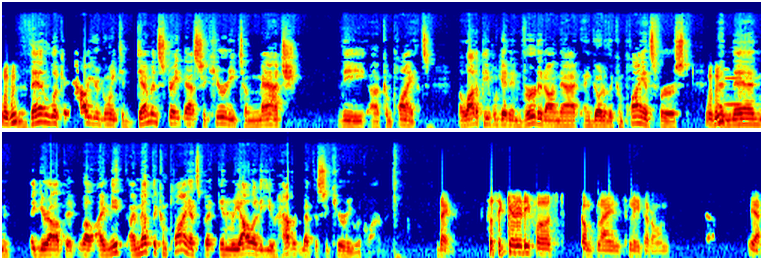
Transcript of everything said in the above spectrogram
mm-hmm. then look at how you're going to demonstrate that security to match the uh, compliance a lot of people get inverted on that and go to the compliance 1st mm-hmm. and then figure out that well I meet I met the compliance but in reality you haven't met the security requirement. Right. So security first, compliance later on. Yeah. yeah.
